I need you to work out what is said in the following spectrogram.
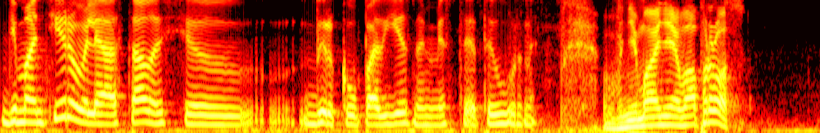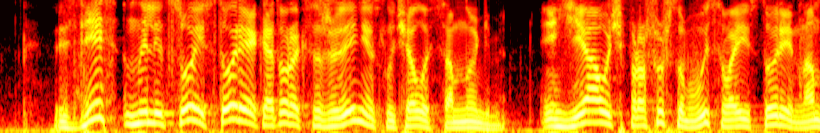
демонтировали, а осталась э, дырка у подъезда вместо этой урны. Внимание, вопрос. Здесь налицо история, которая, к сожалению, случалась со многими. Я очень прошу, чтобы вы свои истории нам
